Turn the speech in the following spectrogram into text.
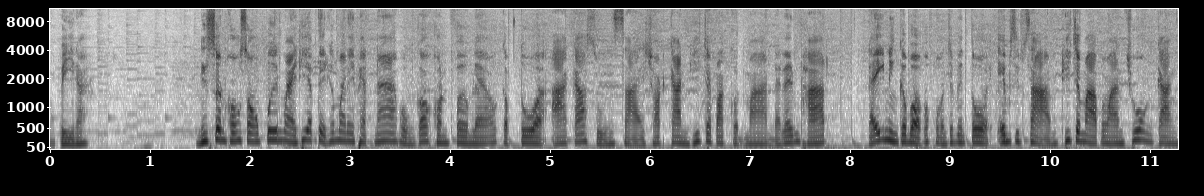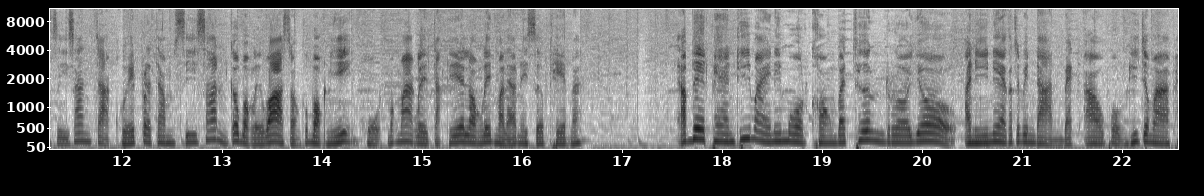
2 ปีนะในส่วนของ 2 ปืนใหม่ที่อัปเดตเข้ามาในแพทหน้า ผมก็คอนเฟิร์มแล้วกับตัว R90 สายช็อตกันที่จะปรากฏมาในเล่นพาร์ท และอีกหนึ่งกระบอกก็ผมจะเป็นตัว M13 ที่จะมาประมาณช่วงกลางซีซั่นจากเควสประจำซีซั่นก็บอกเลยว่า 2 กระบอกนี้โหดมากๆเลยจากที่ได้ลองเล่นมาแล้วในเซิร์ฟเทสนะอัปเดตแผนที่ใหม่ในโหมดของ Battle Royale อันนี้เนี่ยก็จะเป็นด่าน Back Out ผมที่จะมาแผ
